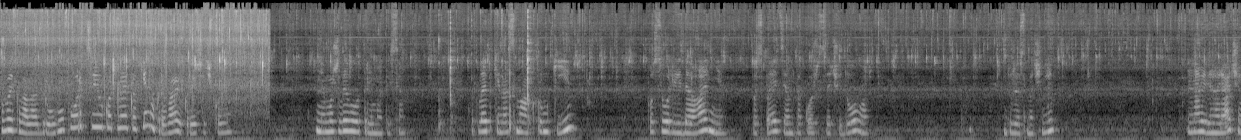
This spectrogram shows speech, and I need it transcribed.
Виклала другу порцію котлеток і накриваю кришечкою. Неможливо утриматися. Котлетки на смак хрумкі, по солі ідеальні, по спеціям також все чудово. Дуже смачні. Навіть гарячі,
